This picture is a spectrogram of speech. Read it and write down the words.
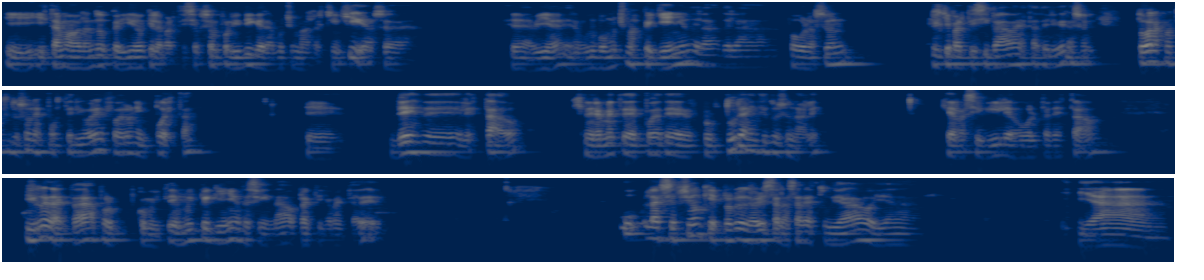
Y, estamos hablando de un periodo que la participación política era mucho más restringida, o sea, eh, había, era un grupo mucho más pequeño de la, de la población el que participaba en estas deliberaciones. Todas las constituciones posteriores fueron impuestas eh, desde el Estado, generalmente después de rupturas institucionales, guerras civiles o golpes de Estado, y redactada por comités muy pequeños designados prácticamente a dedo. Uh, la excepción que el propio Gabriel Salazar ha estudiado y ha, y ha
